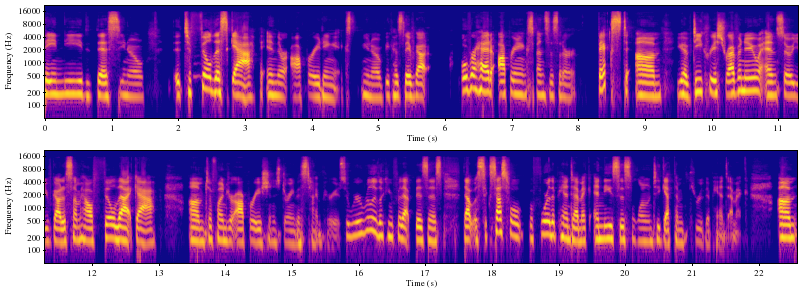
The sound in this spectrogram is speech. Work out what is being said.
they need this, you know, to fill this gap in their operating, you know, because they've got overhead operating expenses that are fixed. Um, you have decreased revenue, and so you've got to somehow fill that gap um, to fund your operations during this time period. So we were really looking for that business that was successful before the pandemic and needs this loan to get them through the pandemic. Um,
